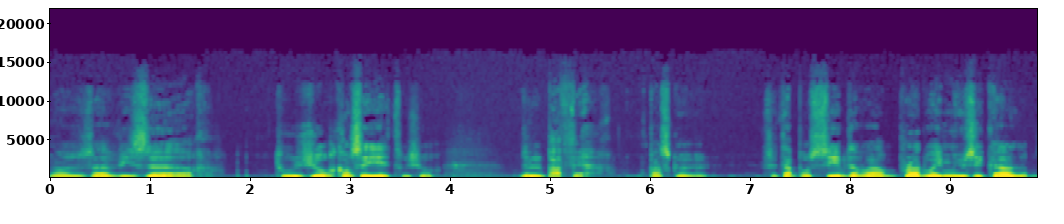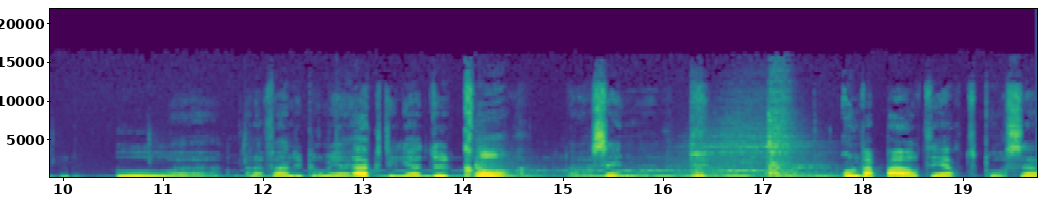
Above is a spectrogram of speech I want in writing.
nos aviseurs, toujours conseillés, toujours, de ne pas faire. Parce que c'est impossible d'avoir un Broadway musical où, euh, à la fin du premier acte, il y a deux corps à la scène. On ne va pas au théâtre pour ça.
